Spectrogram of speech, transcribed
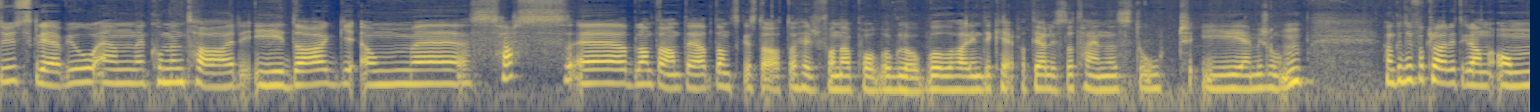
du skrev jo en kommentar i dag om eh, SAS. Eh, Bl.a. det at danske stat og hedgefondet Apollo Global har indikert at de har lyst til å tegne stort i emisjonen. Kan ikke du forklare litt om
